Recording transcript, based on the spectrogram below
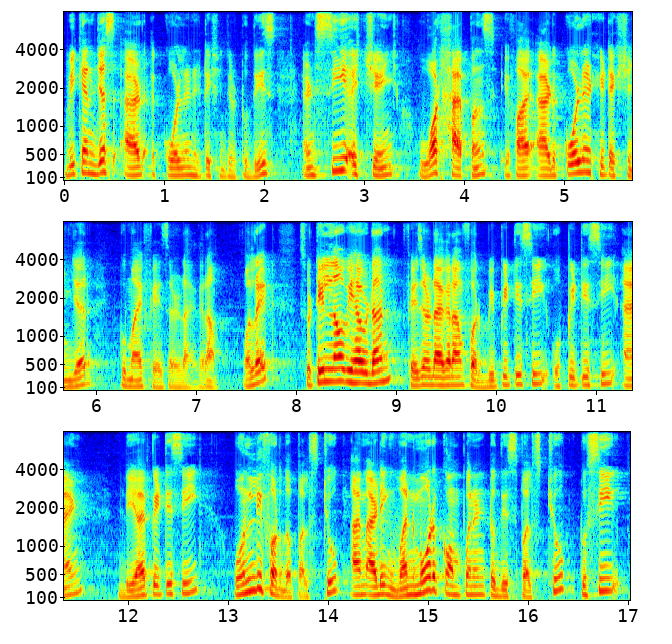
we can just add a cold end heat exchanger to this and see a change what happens if I add cold end heat exchanger to my phasor diagram, alright. So, till now we have done phasor diagram for BPTC, OPTC and DIPTC only for the pulse tube. I am adding one more component to this pulse tube to see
